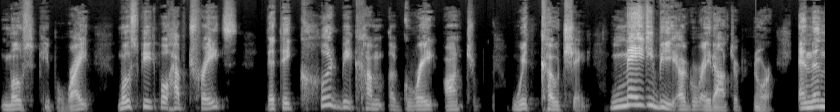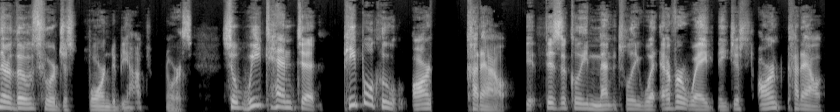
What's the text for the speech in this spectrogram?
Most people, right? Most people have traits that they could become a great entrepreneur with coaching, maybe a great entrepreneur. And then there are those who are just born to be entrepreneurs. So we tend to, people who aren't cut out physically, mentally, whatever way, they just aren't cut out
